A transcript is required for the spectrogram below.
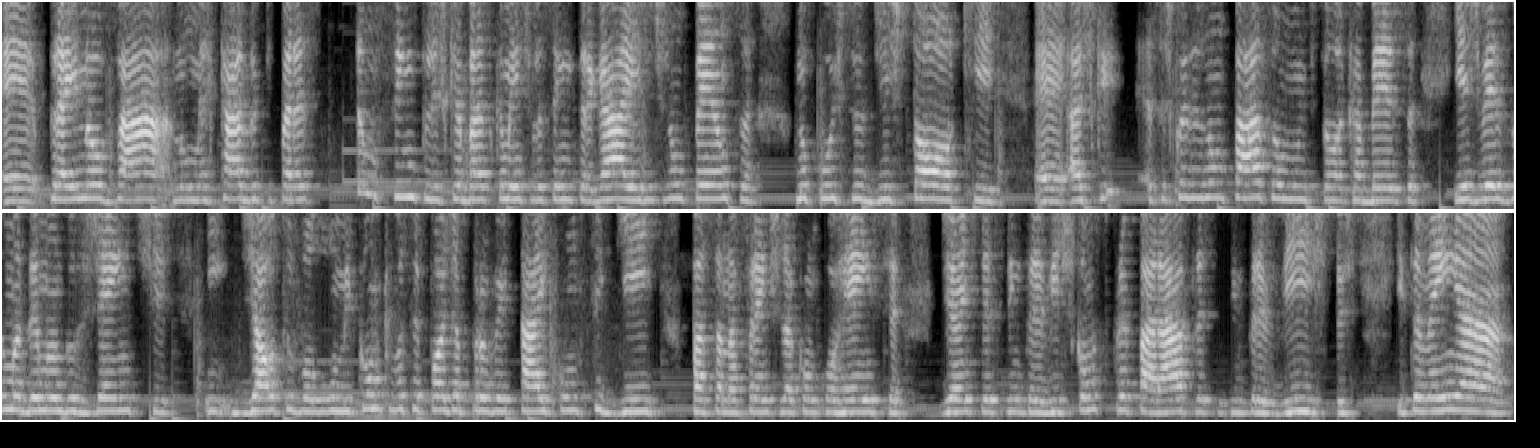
é, para inovar num mercado que parece tão simples, que é basicamente você entregar, e a gente não pensa no custo de estoque. É, acho que essas coisas não passam muito pela cabeça e às vezes uma demanda urgente de alto volume, como que você pode aproveitar e conseguir passar na frente da concorrência diante desses imprevistos, como se preparar para esses imprevistos? E também a,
